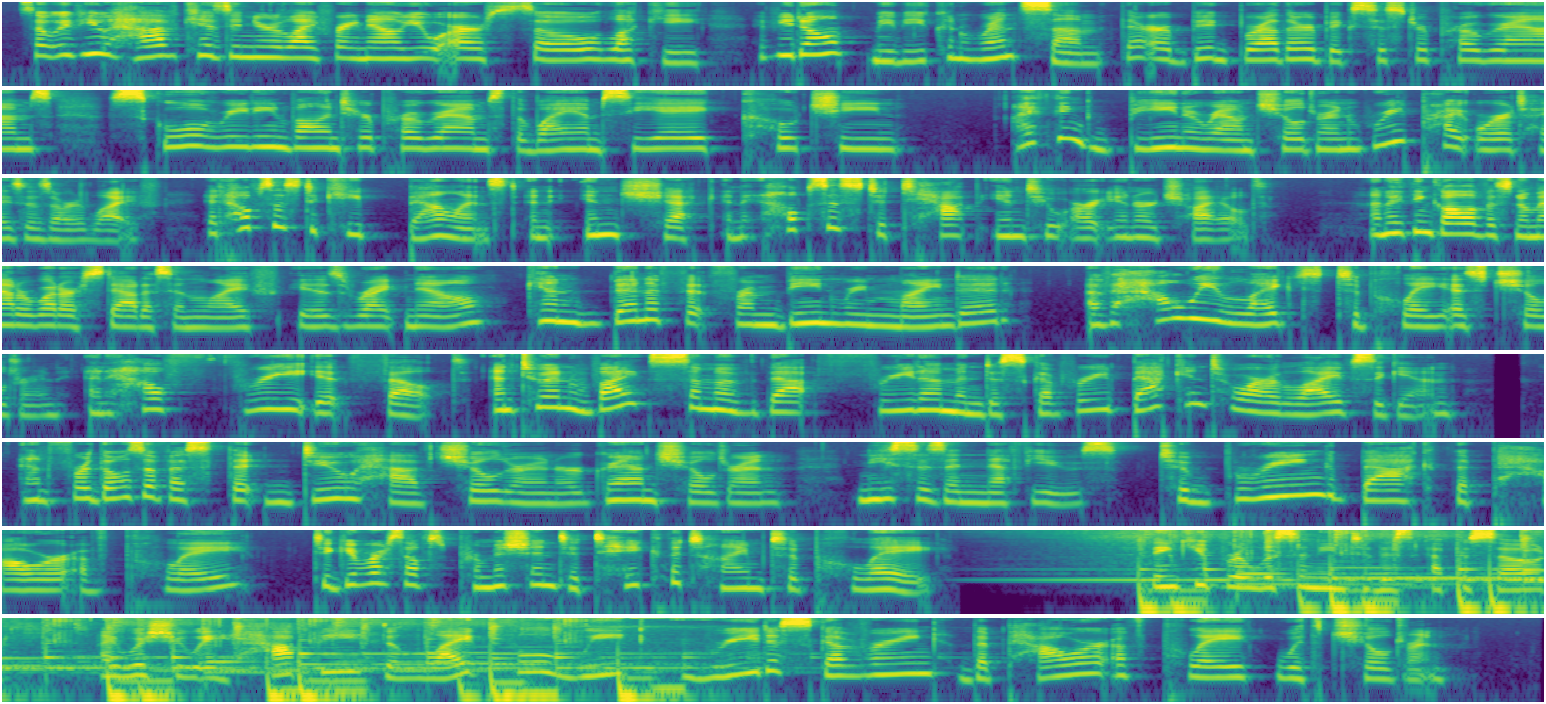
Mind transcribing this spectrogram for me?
So, if you have kids in your life right now, you are so lucky. If you don't, maybe you can rent some. There are big brother, big sister programs, school reading volunteer programs, the YMCA, coaching. I think being around children reprioritizes our life. It helps us to keep balanced and in check, and it helps us to tap into our inner child. And I think all of us, no matter what our status in life is right now, can benefit from being reminded of how we liked to play as children and how free it felt, and to invite some of that freedom and discovery back into our lives again. And for those of us that do have children or grandchildren, nieces and nephews, to bring back the power of play, to give ourselves permission to take the time to play. Thank you for listening to this episode. I wish you a happy, delightful week rediscovering the power of play with children.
